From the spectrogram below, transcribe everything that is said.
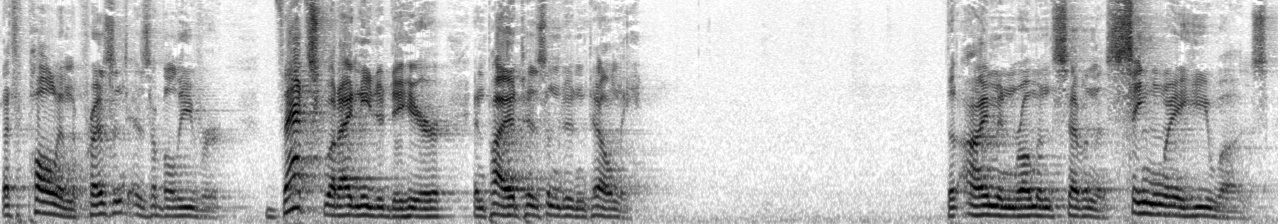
That's Paul in the present as a believer. That's what I needed to hear, and Pietism didn't tell me that I'm in Romans 7 the same way he was.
